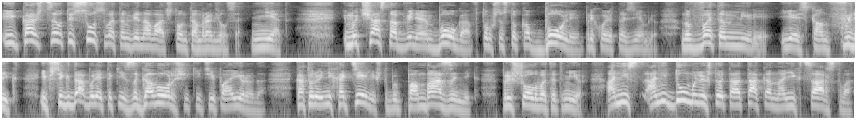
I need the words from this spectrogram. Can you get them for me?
и кажется, вот Иисус в этом виноват, что он там родился. Нет. И мы часто обвиняем Бога в том, что столько боли приходит на землю. Но в этом мире есть конфликт. И всегда были такие заговорщики типа Ирода, которые не хотели, чтобы помазанник пришел в этот мир. Они, они думали, что это атака на их царство.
